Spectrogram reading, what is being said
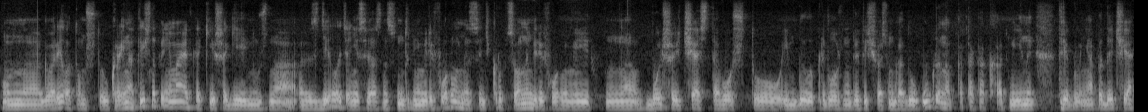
Он э, говорил о том, что Украина отлично понимает, какие шаги нужно сделать. Они связаны с внутренними реформами, с антикоррупционными реформами. И большая часть того, что им было предложено в 2008 году, убрано, так как отменены требования ПДЧ.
